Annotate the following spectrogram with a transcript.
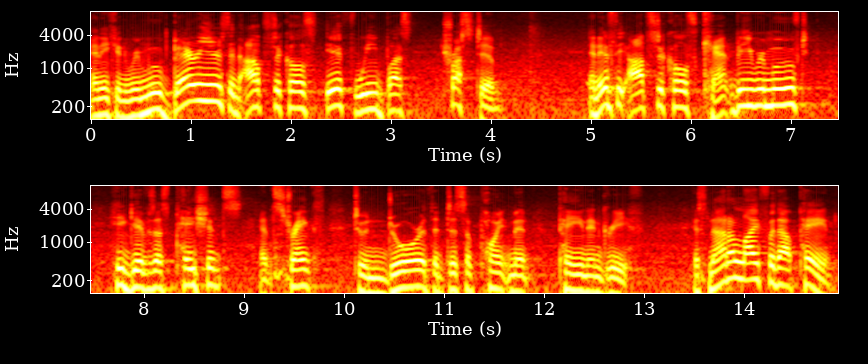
and He can remove barriers and obstacles if we must trust Him. And if the obstacles can't be removed, He gives us patience and strength to endure the disappointment, pain, and grief. It's not a life without pain,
